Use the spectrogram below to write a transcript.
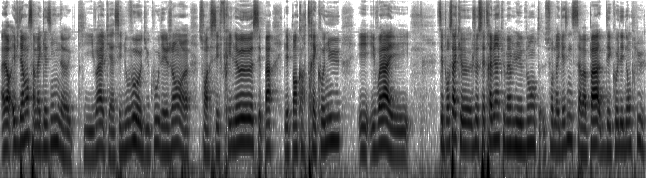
Alors évidemment, c'est un magazine qui, voilà, qui est assez nouveau. Du coup, les gens sont assez frileux. C'est pas, il n'est pas encore très connu. Et, voilà, et c'est pour ça que je sais très bien que même les ventes sur le magazine, ça va pas décoller non plus.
